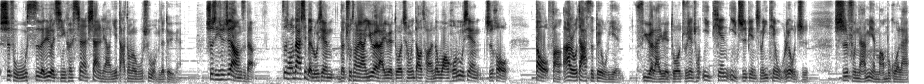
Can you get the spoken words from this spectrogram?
师傅无私的热情和善善良也打动了无数我们的队员。事情是这样子的，自从大西北路线的出团量越来越多，成为稻草人的网红路线之后，到访阿柔大寺队伍也越来越多，逐渐从一天一支变成了一天五六支，师傅难免忙不过来。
